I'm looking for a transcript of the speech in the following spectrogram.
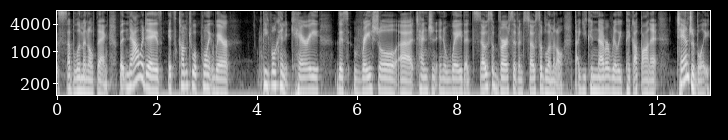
subliminal thing. But nowadays, it's come to a point where people can carry this racial uh, tension in a way that's so subversive and so subliminal that you can never really pick up on it tangibly.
